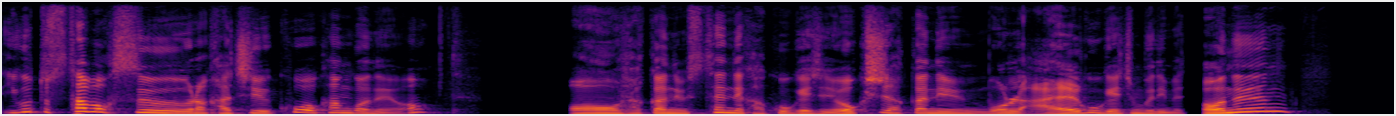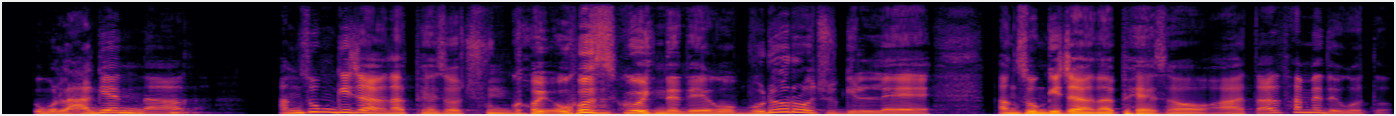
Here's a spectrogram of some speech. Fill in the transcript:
이것도 스타벅스랑 같이 코어한 거네요. 어 작가님 스탠리 갖고 계신 역시 작가님 뭘 알고 계신 분입니다. 저는 요거 라겐락 방송기자 연합회에서 준 거 요거 쓰고 있는데 이거 무료로 주길래 방송기자 연합회에서 아 따뜻합니다 이것도.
